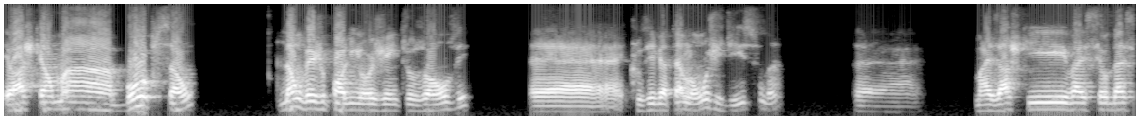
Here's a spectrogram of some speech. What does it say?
Eu acho que é uma boa opção. Não vejo o Paulinho hoje entre os 11, é, inclusive até longe disso, né? É, mas acho que vai ser o 12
